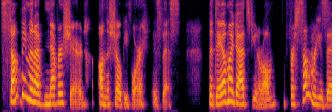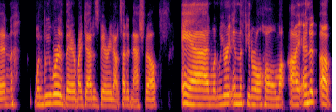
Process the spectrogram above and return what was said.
Something that I've never shared on the show before is this. The day of my dad's funeral, for some reason, when we were there, my dad is buried outside of Nashville. And when we were in the funeral home, I ended up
